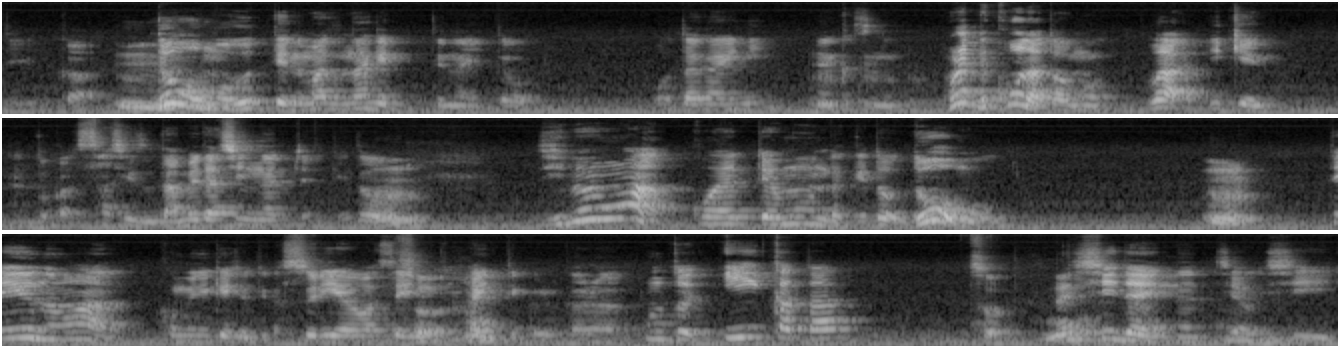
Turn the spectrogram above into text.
ていうか、うん。どう思う？っていうのをまず投げてないとお互いに。なんかそのこれってこうだと思う？は意見とか指図ダメ出しになっちゃうけど、うん。自分はこうやって思うんだけどどう思う？っうん。っていうのはコミュニケーションっていうかすり合わせに入ってくるから、本当言い方そうね。次第になっちゃうし、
